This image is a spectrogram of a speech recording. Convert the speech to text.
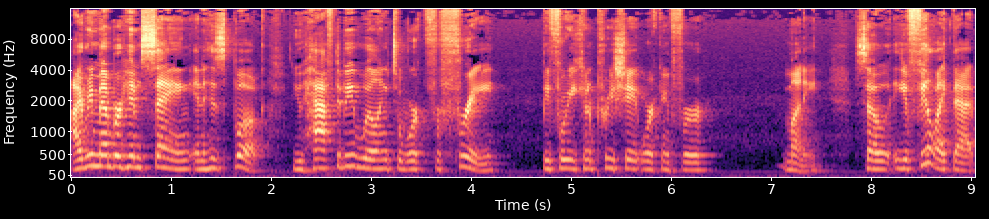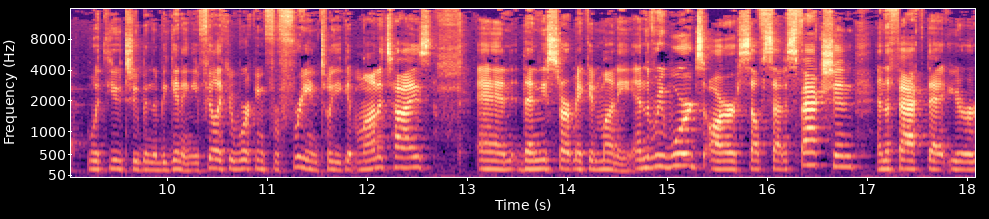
I remember him saying in his book, "You have to be willing to work for free before you can appreciate working for money." So you feel like that with YouTube in the beginning. You feel like you're working for free until you get monetized and then you start making money. And the rewards are self-satisfaction and the fact that you're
